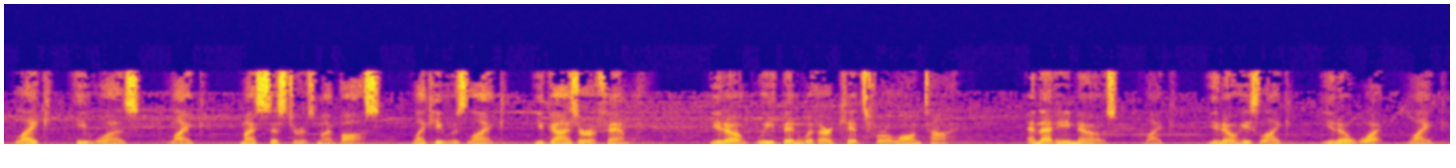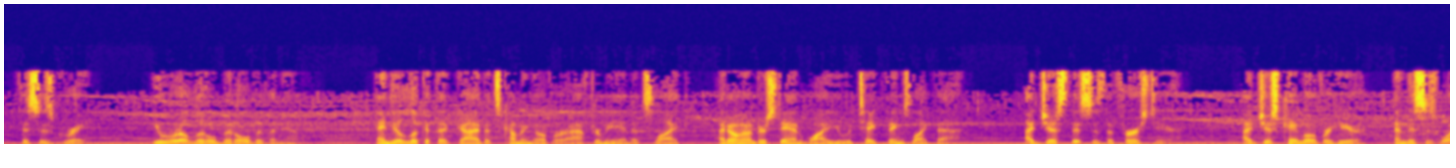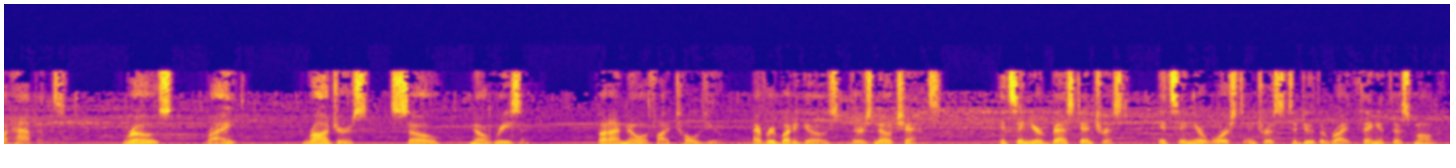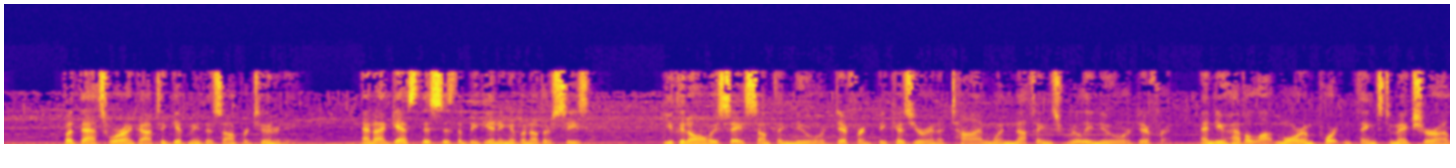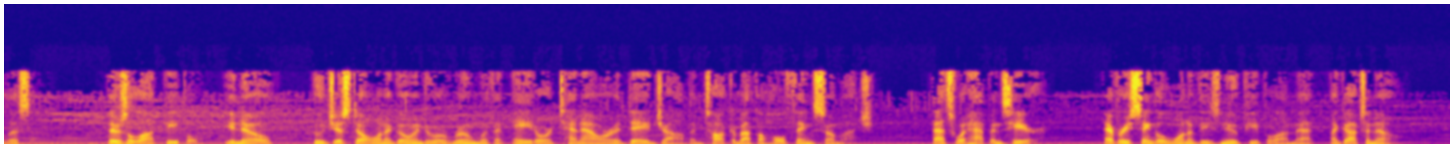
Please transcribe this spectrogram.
Like, he was, like, my sister is my boss, like he was like, you guys are a family. You know, we've been with our kids for a long time. And that he knows, like, you know he's like, you know what, like, this is great. You were a little bit older than him. And you look at that guy that's coming over after me and it's like, I don't understand why you would take things like that. I just this is the first year. I just came over here, and this is what happens. Rose, right? Rogers, so, no reason. But I know if I told you, everybody goes, there's no chance. It's in your best interest, it's in your worst interest to do the right thing at this moment. But that's where I got to give me this opportunity. And I guess this is the beginning of another season. You can always say something new or different because you're in a time when nothing's really new or different, and you have a lot more important things to make sure I listen. There's a lot people, you know, who just don't want to go into a room with an 8 or 10 hour a day job and talk about the whole thing so much. That's what happens here. Every single one of these new people I met, I got to know.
